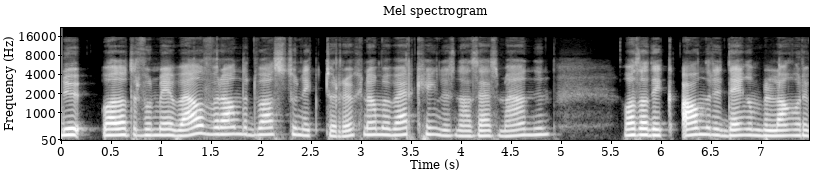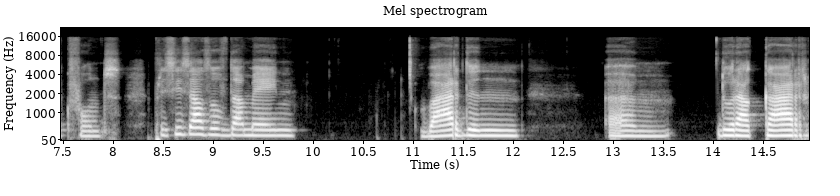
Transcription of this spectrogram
Nu, wat er voor mij wel veranderd was toen ik terug naar mijn werk ging, dus na zes maanden, was dat ik andere dingen belangrijk vond. Precies alsof dat mijn waarden ehm, door elkaar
